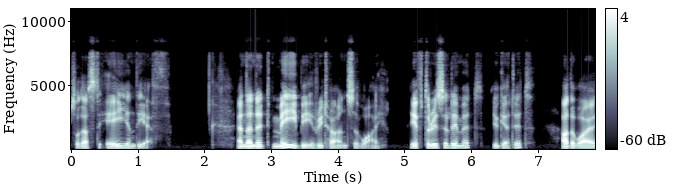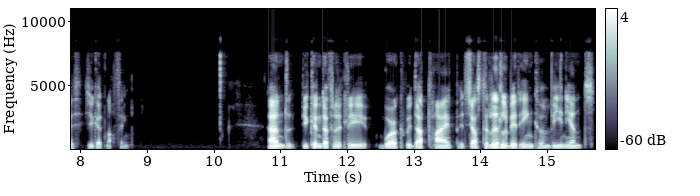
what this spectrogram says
So that's the a and the f. And then it maybe returns a y. If there is a limit, you get it. Otherwise, you get nothing. And you can definitely work with that type. It's just a little bit inconvenient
